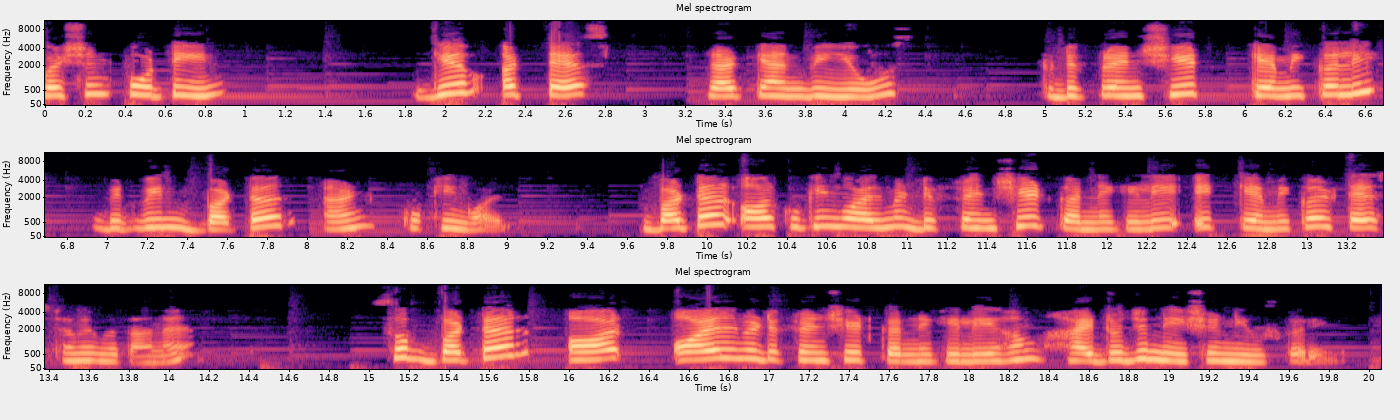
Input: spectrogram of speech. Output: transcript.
Question 14 give a test that can be use to differentiate chemically between butter and cooking oil butter और कुकिंग ऑयल में डिफरेंशिएट करने के लिए एक केमिकल टेस्ट हमें बताना है। सो so, बटर और ऑयल में डिफरेंशिएट करने के लिए हम हाइड्रोजनेशन यूज़ करेंगे।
